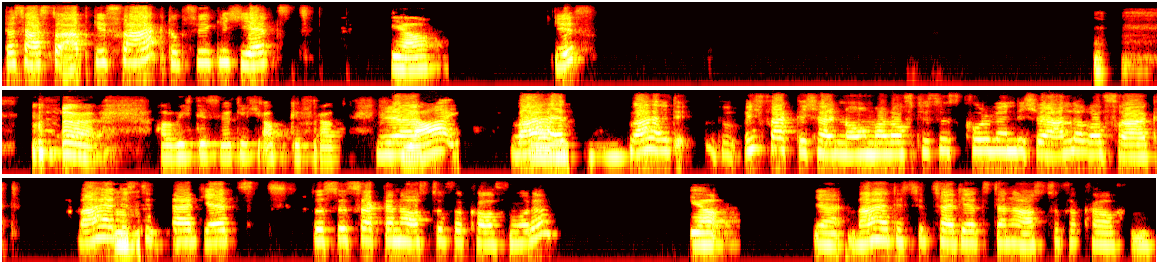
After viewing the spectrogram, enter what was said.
das hast du abgefragt, ob es wirklich jetzt ja. ist? habe ich das wirklich abgefragt. Ja. ja Wahrheit, ähm, Wahrheit, ich frage dich halt nochmal, oft ist es cool, wenn dich wer anderer fragt. Wahrheit mhm. ist die Zeit jetzt, du hast gesagt, dein Haus zu verkaufen, oder? Ja. Ja, Wahrheit ist die Zeit jetzt, dein Haus zu verkaufen.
